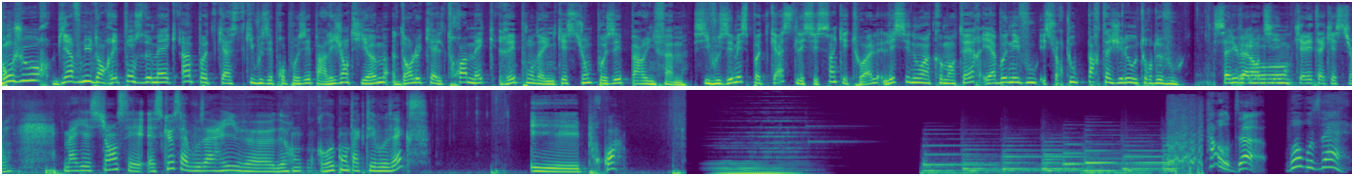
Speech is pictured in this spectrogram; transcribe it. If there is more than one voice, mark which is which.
Speaker 1: Bonjour, bienvenue dans Réponse de mec, un podcast qui vous est proposé par les gentilshommes, dans lequel trois mecs répondent à une question posée par une femme. Si vous aimez ce podcast, laissez 5 étoiles, laissez-nous un commentaire et abonnez-vous. Et surtout, partagez-le autour de vous. Salut
Speaker 2: Hello.
Speaker 1: Valentine, quelle est ta question?
Speaker 2: Ma question, c'est est-ce que ça vous arrive euh, de re- recontacter vos ex? Et pourquoi?
Speaker 3: Hold up. What was that?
